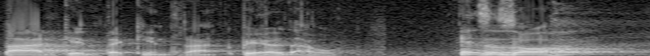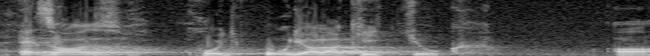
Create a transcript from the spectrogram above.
párként tekint ránk például. Ez az, a, ez az, hogy úgy alakítjuk a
